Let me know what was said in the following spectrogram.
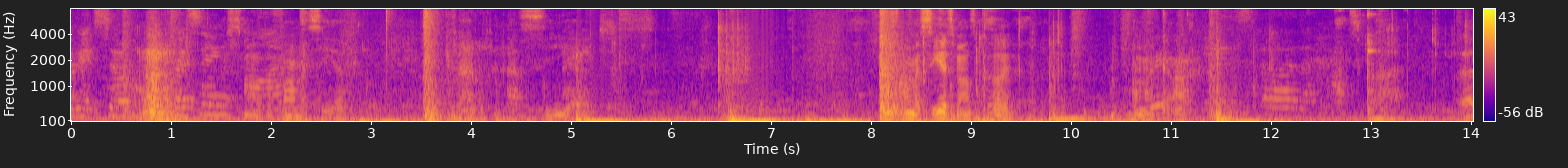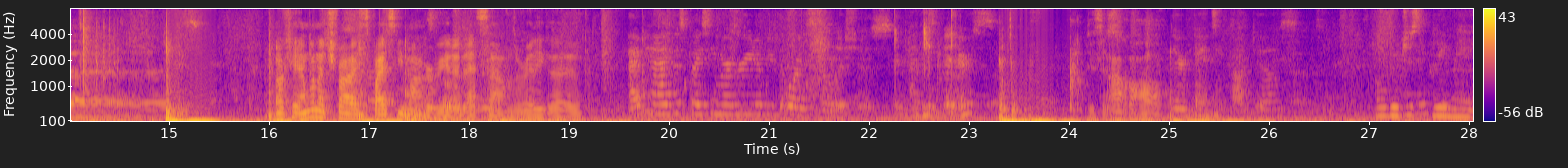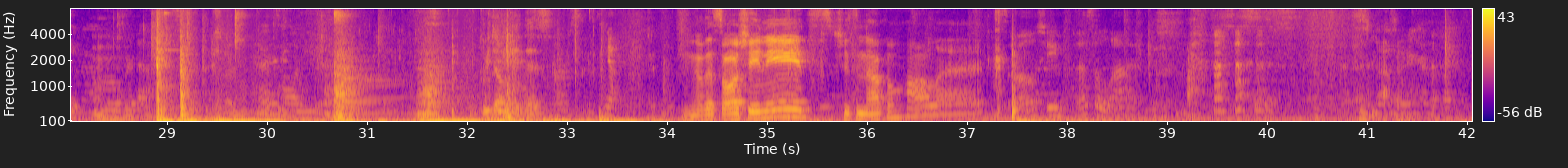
Okay, so I'm pressing Smell the on. pharmacia. Pharmacia. Pharmacia smells good. Oh my Where god. is uh, the hot spot? Uh, Okay, I'm gonna try spicy margarita. That sounds really good. I've had the spicy margarita before. It's delicious. Are these bitters? This is alcohol. They're fancy cocktails. Oh, they're just pre-made all Mm-hmm. over the. That's all you. we don't need this. No. You know, that's all she needs. She's an alcoholic. That's all she. That's a lot. This is nothing.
